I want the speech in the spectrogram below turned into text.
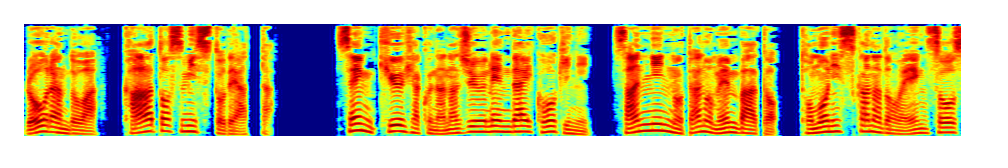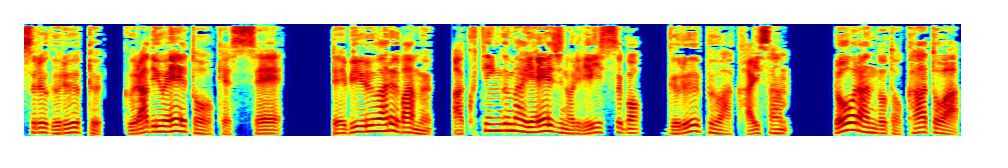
ローランドは、カート・スミスと出会った。1970年代後期に、3人の他のメンバーと、共にスカなどを演奏するグループ、グラデュエートを結成。デビューアルバム、アクティング・マイ・エイジのリリース後、グループは解散。ローランドとカートは、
